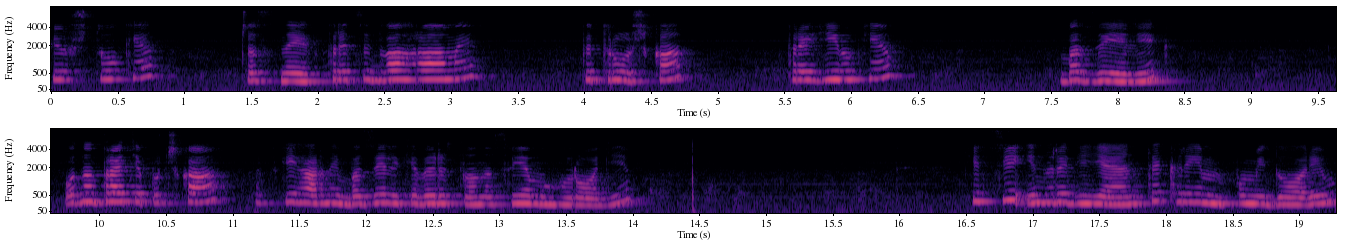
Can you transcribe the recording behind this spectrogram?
пів штуки, часник 32 грами, петрушка 3 гілки, базилік, 1 третя пучка. Ось такий гарний базилік я виростила на своєму городі. І всі інгредієнти, крім помідорів,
